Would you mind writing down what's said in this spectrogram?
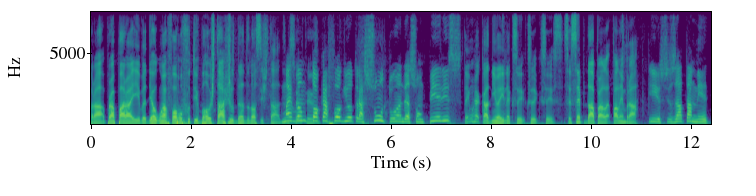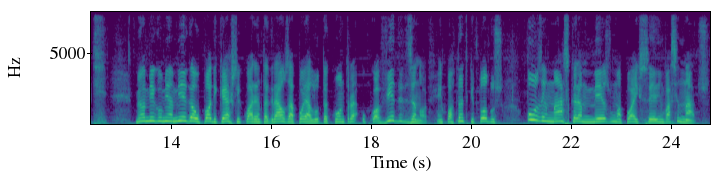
para Paraíba, de alguma forma o futebol está ajudando o nosso estado. Mas vamos tocar fogo em outro assunto, Anderson Pires. Tem um recadinho aí, né, que você sempre dá para lembrar. Isso, exatamente. Meu amigo, minha amiga, o podcast 40 Graus apoia a luta contra o Covid-19. É importante que todos usem máscara mesmo após serem vacinados.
